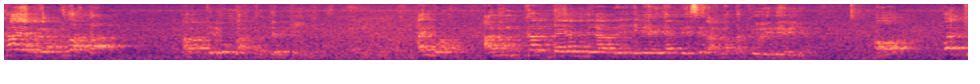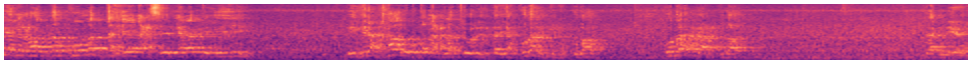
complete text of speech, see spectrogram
كايا بيعقودا كا أما كل يوم بحث تنكي. أيوة. أنا كد يلي أمر حين يلي سير رحمتك يديرية آه. بركي العهد تكون الدحية نعسين يا رجل هي يمكن حاله طلع لتيول التايا كودا يمكن كودا كودا كان كودا تبني يا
